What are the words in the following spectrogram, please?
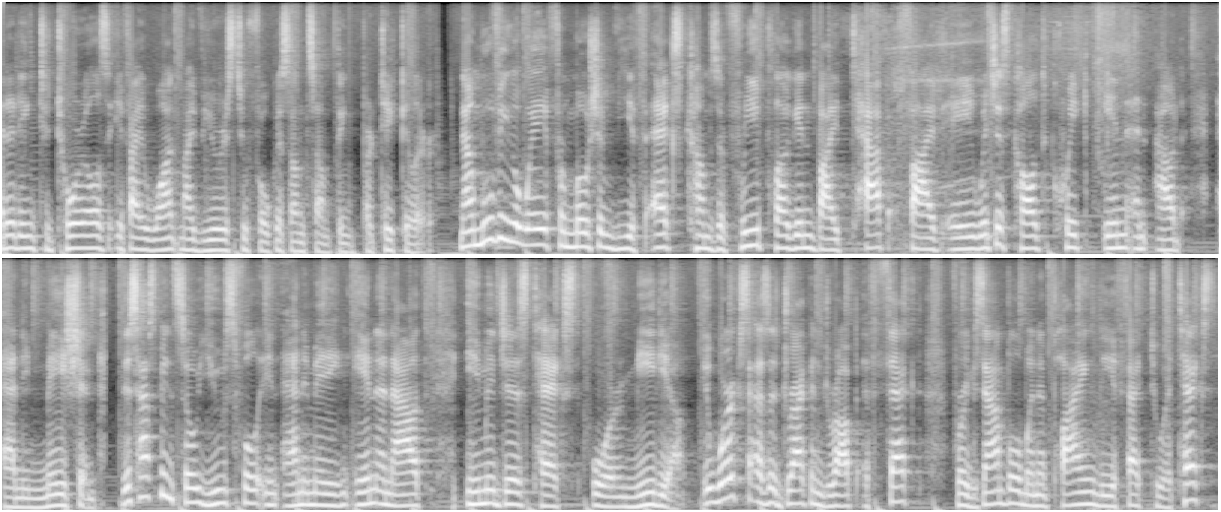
editing tutorials if I want my viewers to focus on something particular. Now, moving away from Motion VFX comes a free plugin by Tap5 5A, which is called Quick In and Out animation. This has been so useful in animating in and out images, text, or media. It works as a drag and drop effect. For example, when applying the effect to a text,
